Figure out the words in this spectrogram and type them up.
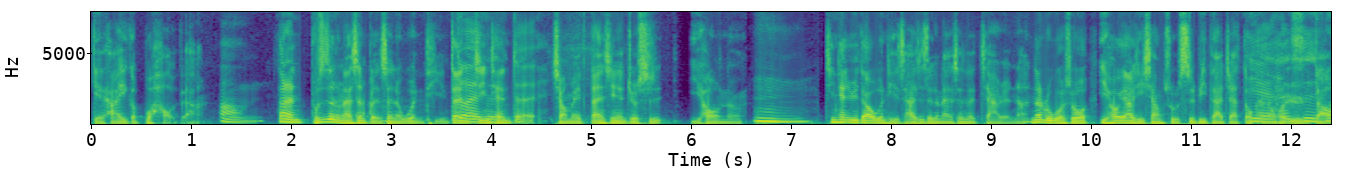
给他一个不好的啊。嗯，当然不是这个男生本身的问题，但今天对对小梅担心的就是以后呢，嗯，今天遇到问题还是这个男生的家人啊。那如果说以后要一起相处，势必大家都可能会遇到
